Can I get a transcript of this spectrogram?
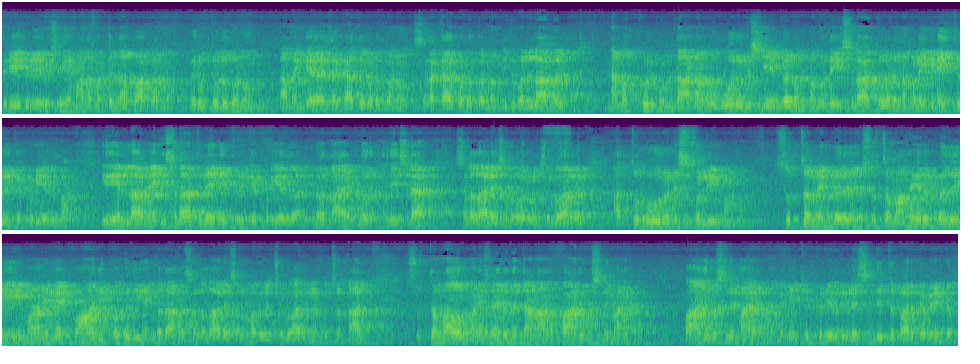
பெரிய பெரிய விஷயம் அதை மட்டும்தான் பார்க்கணும். வெறும் தொழுகணும் நம்ம இங்கே ஜக்காத்து கொடுக்கணும் சதக்கா கொடுக்கணும். இதுவல்லாமல் நமக்குள் உண்டான ஒவ்வொரு விஷயங்களும் நம்முடைய இஸ்லாத்தோடு நம்மளை இணைத்து வைக்கக்கூடியது தான் இது எல்லாமே இஸ்லாத்தில் இணைத்து வைக்கக்கூடியது தான் இன்னொரு இன்னொரு ஹதீஸில் சலதாலே சொல்வார்கள் சொல்வார்கள் அத்துகூர் நிஸ்புல் ஈமான். சுத்தம் என்பது சுத்தமாக இருப்பது ஈமானிலே பாதி பகுதி என்பதாக சல்லதா அலிஸ்லாம் அவர்கள் சொல்வார்கள் என்று சொன்னால் சுத்தமாக ஒரு மனுஷன் இருந்துட்டான் அவன் பாதி முஸ்லீம் ஆயிடுறான். பாதி முஸ்லீம் ஆயிடுறான். கண்ணியத்திற்குரியவர்களை சிந்தித்து பார்க்க வேண்டும்.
